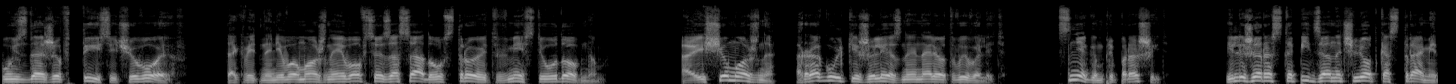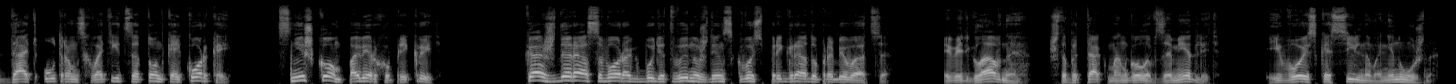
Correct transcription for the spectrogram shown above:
Пусть даже в тысячу воев. Так ведь на него можно и вовсе засаду устроить в месте удобном. А еще можно рогульки железные на лед вывалить, снегом припорошить. Или же растопить за ночь лед кострами, дать утром схватиться тонкой коркой, снежком поверху прикрыть. Каждый раз ворог будет вынужден сквозь преграду пробиваться. И ведь главное, чтобы так монголов замедлить, и войска сильного не нужно.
